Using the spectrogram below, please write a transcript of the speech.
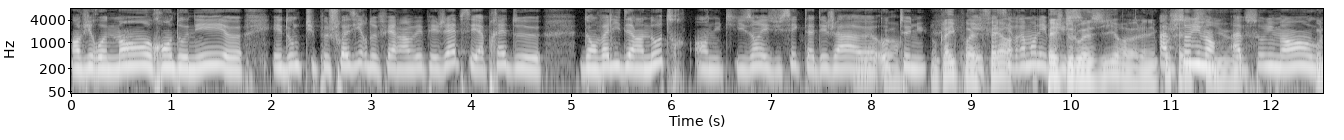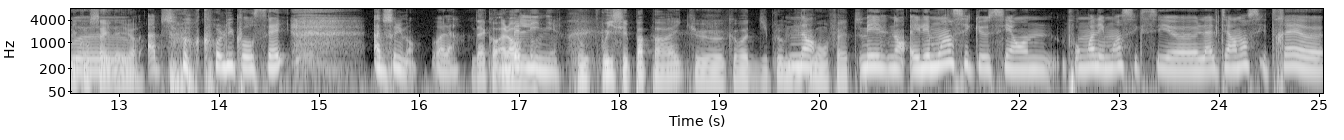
environnement, randonnée. euh, et donc, tu peux choisir de faire un VPGEPS et après de, d'en valider un autre en utilisant les UC que tu as déjà euh, obtenus. Donc là, il pourrait Et faire vraiment les pêche plus. de loisirs euh, l'année prochaine. Absolument, absolument. Qu'on lui conseille, euh, d'ailleurs. Absolument, qu'on lui conseille. Absolument, voilà. D'accord. Alors, belle donc, ligne. donc oui, c'est pas pareil que, que votre diplôme Non. du coup en fait. Mais non, et les moins, c'est que c'est en. Pour moi, les moins, c'est que c'est euh, l'alternance, c'est très euh,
